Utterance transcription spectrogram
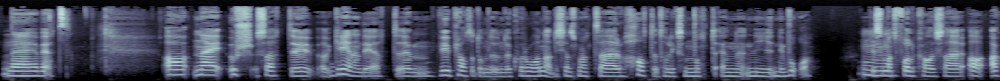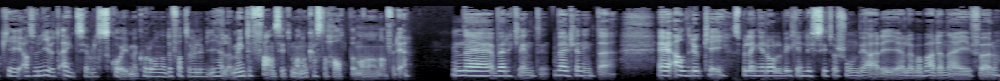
Nej, jag vet. Ja, nej usch. Så att eh, grejen är att eh, vi har pratat om det under corona. Det känns som att så här, hatet har liksom nått en ny nivå. Det är Mm. som att folk har så här, ja okej, alltså livet är inte så jävla skoj med corona, det fattar väl vi heller. Men inte fan sitter man och kastar hat på någon annan för det. Nej, verkligen, verkligen inte. Eh, aldrig okej. Spelar ingen roll vilken livssituation vi är i eller vad världen är i för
